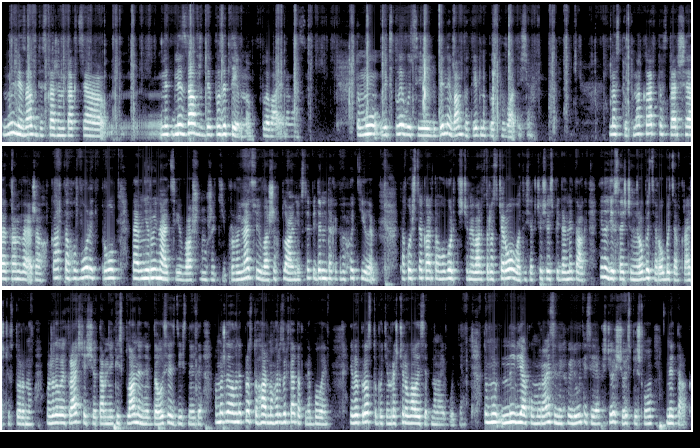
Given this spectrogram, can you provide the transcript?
Ну і не завжди, скажімо так, ця не, не завжди позитивно впливає на вас. Тому від впливу цієї людини вам потрібно позбуватися. Наступна карта старший аркан вежа. Карта говорить про певні руйнації в вашому житті, про руйнацію ваших планів. Все піде не так, як ви хотіли. Також ця карта говорить, що не варто розчаровуватися, якщо щось піде не так. Іноді все, що не робиться, робиться в кращу сторону. Можливо, і краще, що там якісь плани не вдалося здійснити, а можливо, вони просто гарного результату не були. І ви просто потім розчарувалися б на майбутнє. Тому ні в якому разі не хвилюйтеся, якщо щось пішло не так.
